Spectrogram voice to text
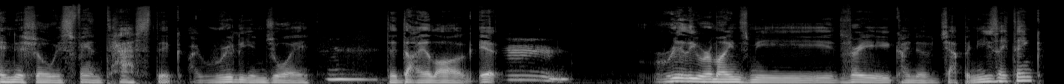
In this show is fantastic. I really enjoy Mm. the dialogue. It Mm. really reminds me it's very kind of Japanese, I think,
